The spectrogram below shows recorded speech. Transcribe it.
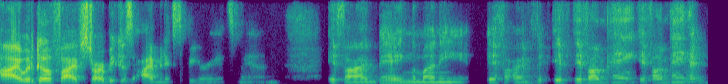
I would go five star because I'm an experienced man. If I'm paying the money, if I'm if, if I'm paying if I'm paying a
